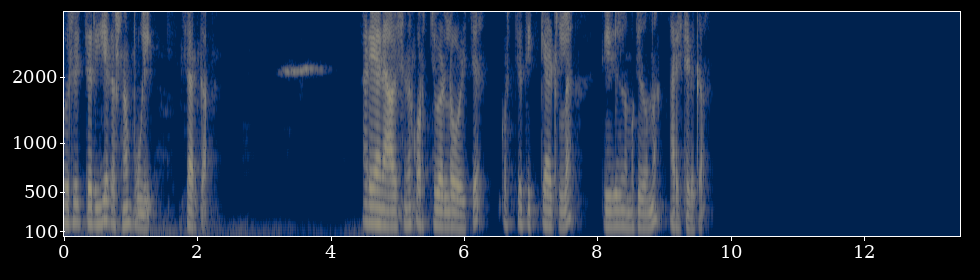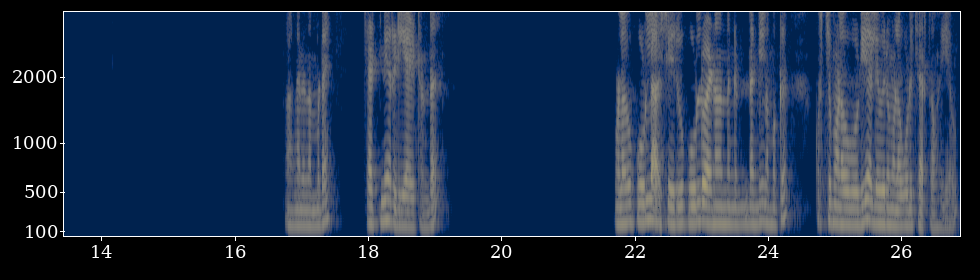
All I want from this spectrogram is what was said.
ഒരു ചെറിയ കഷ്ണം പുളി ചേർക്കാം. അരയാൻ ആവശ്യത്തിന് കുറച്ച് വെള്ളം ഒഴിച്ച് കുറച്ച് തിക്കായിട്ടുള്ള രീതിയിൽ നമുക്കിതൊന്ന് അരച്ചെടുക്കാം. അങ്ങനെ നമ്മുടെ ചട്നി റെഡി ആയിട്ടുണ്ട്. മുളക് കൂടുതൽ ആവശ്യം എരിവ് കൂടുതൽ വേണമെന്നുണ്ടെങ്കിൽ നമുക്ക് കുറച്ച് മുളക് പൊടി അല്ലെങ്കിൽ ഒരു മുളക് പൊടി ചേർത്താൽ മതിയാവും.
